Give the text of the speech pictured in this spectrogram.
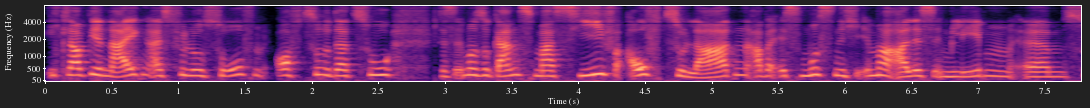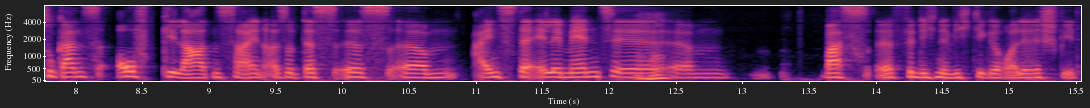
ich glaube, wir neigen als Philosophen oft so dazu, das immer so ganz massiv aufzuladen, aber es muss nicht immer alles im Leben Leben ähm, so ganz aufgeladen sein. Also das ist ähm, eins der Elemente, mhm. ähm, was, äh, finde ich, eine wichtige Rolle spielt.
